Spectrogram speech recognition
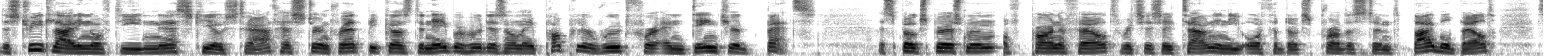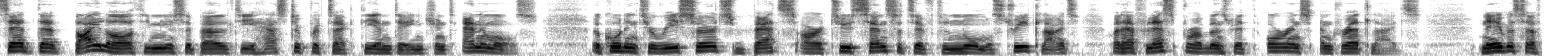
The street lighting of the Neskiostraat has turned red because the neighborhood is on a popular route for endangered bats. A spokesperson of Barneveld, which is a town in the Orthodox Protestant Bible Belt, said that by law the municipality has to protect the endangered animals. According to research, bats are too sensitive to normal streetlights, but have less problems with orange and red lights. Neighbors have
